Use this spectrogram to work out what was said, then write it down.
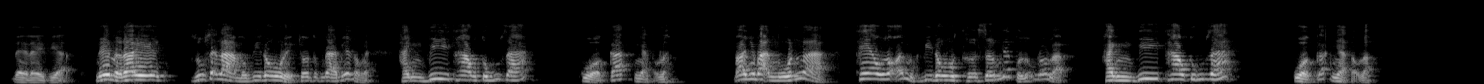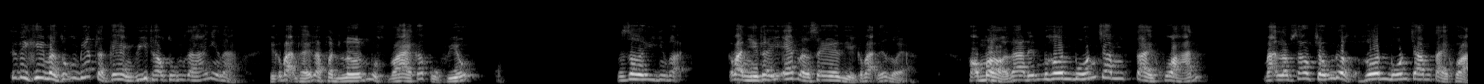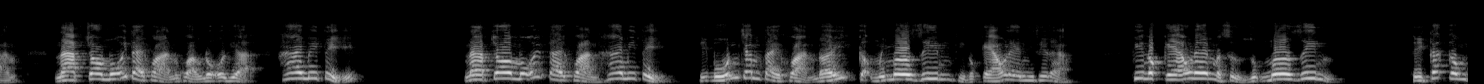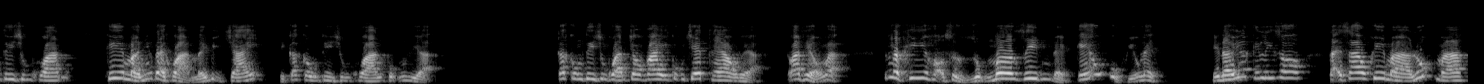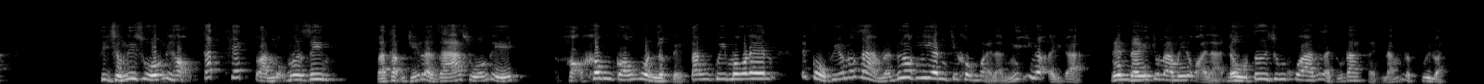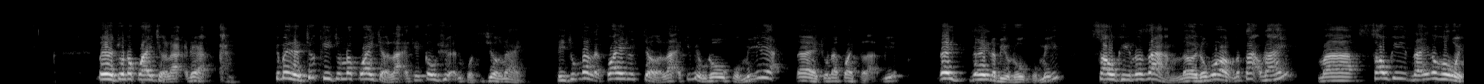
để này gì ạ? Nên ở đây Dũng sẽ làm một video để cho chúng ta biết rằng là hành vi thao túng giá của các nhà tạo lập. Bao nhiêu bạn muốn là theo dõi một video sớm nhất của Dũng đó là hành vi thao túng giá của các nhà tạo lập? Thế thì khi mà Dũng biết là cái hành vi thao túng giá như nào, thì các bạn thấy là phần lớn một vài các cổ phiếu nó rơi như vậy. Các bạn nhìn thấy FLC gì các bạn biết rồi ạ à? họ mở ra đến hơn 400 tài khoản. Bạn làm sao chống được hơn 400 tài khoản? Nạp cho mỗi tài khoản khoảng độ gì ạ? à? 20 tỷ. Nạp cho mỗi tài khoản 20 tỷ, thì 400 tài khoản đấy cộng với margin thì nó kéo lên như thế nào? Khi nó kéo lên mà sử dụng margin thì các công ty chứng khoán, khi mà những tài khoản đấy bị cháy, thì các công ty chứng khoán cũng gì ạ? Các công ty chứng khoán cho vay cũng chết theo rồi ạ. Các bạn hiểu không ạ? Tức là khi họ sử dụng margin để kéo cổ phiếu lên. Thì đấy là cái lý do tại sao khi mà lúc mà thị trường đi xuống thì họ cắt hết toàn bộ margin và thậm chí là giá xuống thì họ không có nguồn lực để tăng quy mô lên. Cái cổ phiếu nó giảm là đương nhiên chứ không phải là nghĩ ngợi gì cả. Nên đấy chúng ta mới gọi là đầu tư chứng khoán là chúng ta phải nắm được quy luật bây giờ chúng ta quay trở lại đây ạ. À. thế bây giờ trước khi chúng ta quay trở lại cái câu chuyện của thị trường này, thì chúng ta lại quay trở lại cái biểu đồ của Mỹ đấy ạ. Đây, chúng ta quay trở lại Mỹ. Đây đây là biểu đồ của Mỹ. Sau khi nó giảm lời đúng không nó tạo đáy. Mà sau khi đáy nó hồi,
